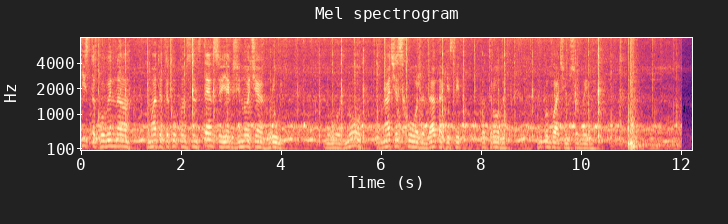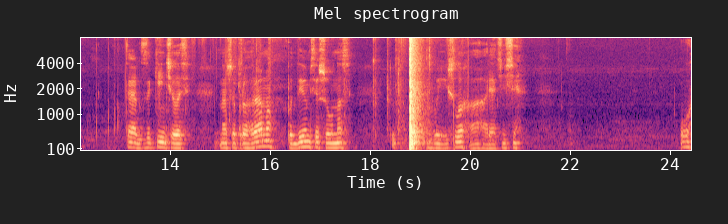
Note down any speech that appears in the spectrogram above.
тісто повинно мати таку консистенцію, як жіноча грудь. От. Ну, наче схоже, да? так, якщо потрогати. Ну, побачимо, що вийде. Так, закінчилась наша програма. Подивимося, що у нас тут вийшло. А, гаряче ще. О,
